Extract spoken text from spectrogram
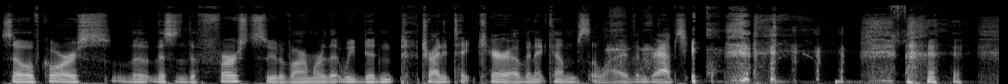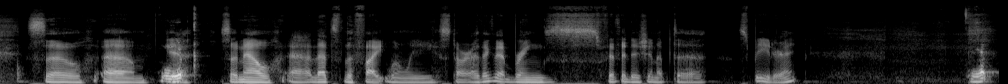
So of course, the this is the first suit of armor that we didn't try to take care of, and it comes alive and grabs you. so um, yeah, Yep. So now uh, that's the fight when we start. I think that brings fifth edition up to speed, right? Yep,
